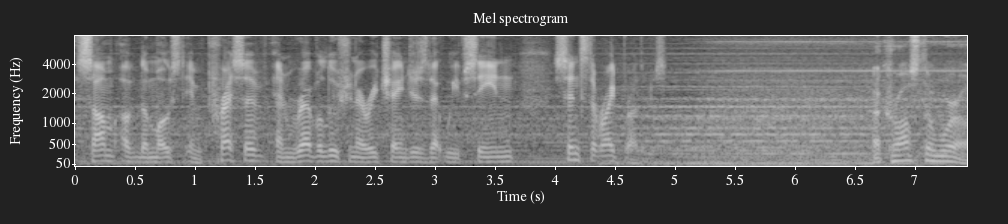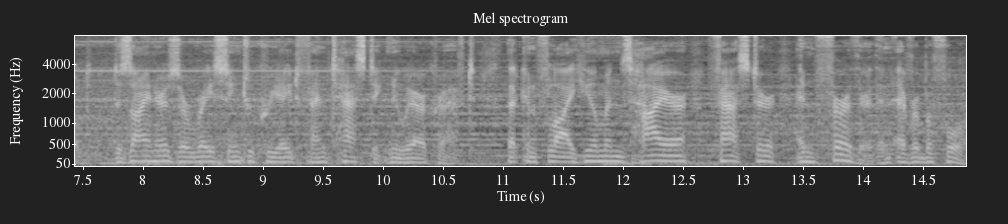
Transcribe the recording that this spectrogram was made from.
some of the most impressive and revolutionary changes that we've seen since the Wright brothers. Across the world, designers are racing to create fantastic new aircraft that can fly humans higher, faster, and further than ever before.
